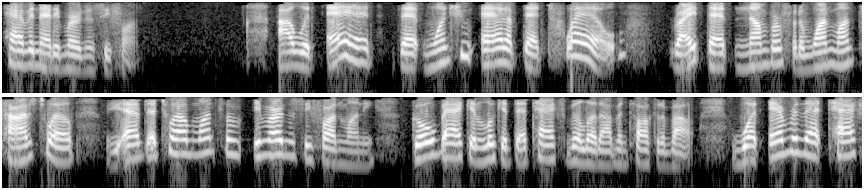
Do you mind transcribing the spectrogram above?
having that emergency fund. I would add that once you add up that 12, right? That number for the one month times 12. When you add that 12 months of emergency fund money, go back and look at that tax bill that I've been talking about. Whatever that tax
